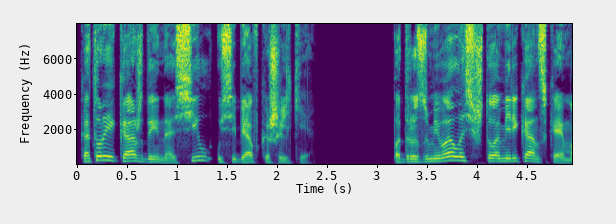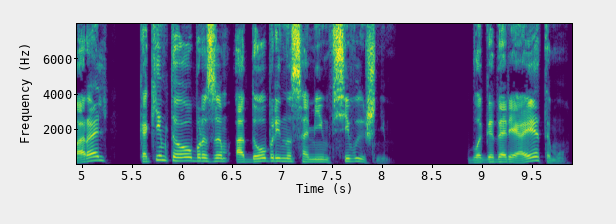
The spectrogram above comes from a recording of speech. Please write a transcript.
которые каждый носил у себя в кошельке. Подразумевалось, что американская мораль каким-то образом одобрена самим Всевышним. Благодаря этому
